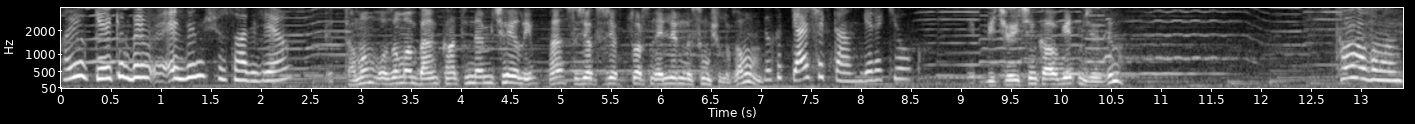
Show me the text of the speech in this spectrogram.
Hayır yok gerek yok. Benim ellerim üşüyor sadece ya. E, tamam o zaman ben kantinden bir çay alayım. Ha? Sıcak sıcak tutarsın ellerin ısınmış olur tamam mı? Yok yok gerçekten gerek yok. E, bir çay için kavga etmeyeceğiz değil mi? Tamam o zaman.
